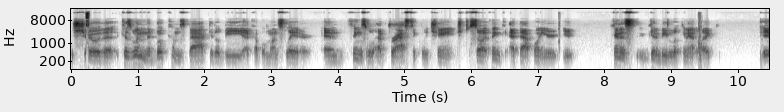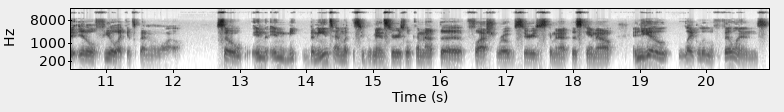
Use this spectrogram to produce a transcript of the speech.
show that because when the book comes back, it'll be a couple months later, and things will have drastically changed. So I think at that point, you're you're kind of going to be looking at like it, it'll feel like it's been a while. So in in me, the meantime, like the Superman series will come out, the Flash Rogue series is coming out. This came out, and you get like little fill-ins,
